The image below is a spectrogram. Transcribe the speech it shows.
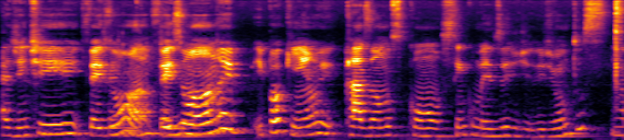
A gente fez, um ano, fez um ano e, e pouquinho e casamos com cinco meses de, juntos. Isso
